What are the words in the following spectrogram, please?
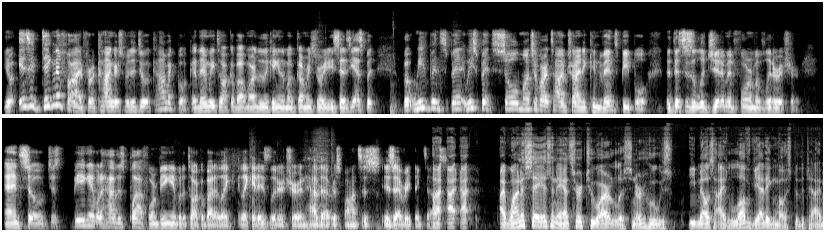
you know, is it dignified for a congressman to do a comic book? And then we talk about Martin Luther King and the Montgomery story. He says yes, but but we've been spent we spent so much of our time trying to convince people that this is a legitimate form of literature. And so just being able to have this platform, being able to talk about it like like it is literature and have that response is is everything to us. I I, I want to say as an answer to our listener who's emails I love getting most of the time.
